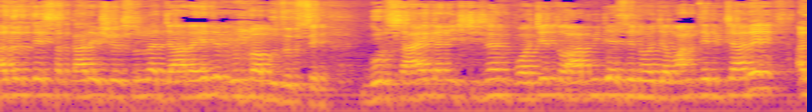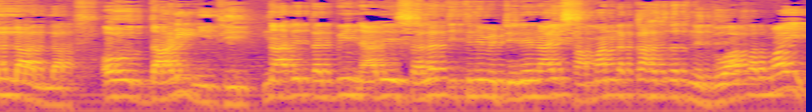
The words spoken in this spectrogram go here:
حضرت سرکار شیخ سنت جا رہے تھے ڈنبا بزرگ سے۔ گرسائے گنج اسٹیشن پہنچے تو آپ ہی جیسے نوجوان تھے بیچارے۔ اللہ اللہ۔ اور داڑھی نہیں تھی۔ نارے تک بھی نارے سلط اتنے میں ٹرین آئی سامان رکھا۔ حضرت نے دعا فرمائی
